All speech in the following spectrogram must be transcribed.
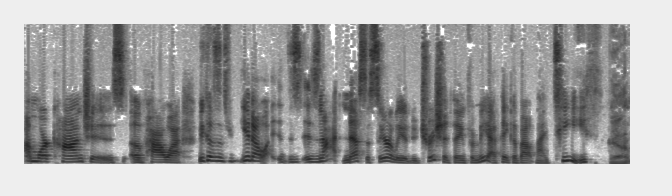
I'm more conscious of how I because it's you know it's, it's, not necessarily a nutrition thing for me. I think about my teeth. Yeah.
